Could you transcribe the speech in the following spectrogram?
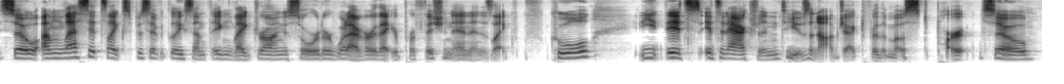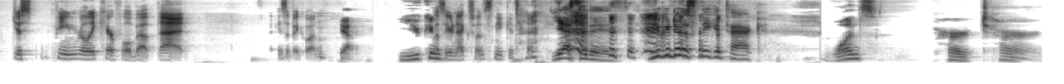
so unless it's like specifically something like drawing a sword or whatever that you're proficient in and is like f- cool, it's it's an action to use an object for the most part. So just being really careful about that is a big one. Yeah. You can. What's your next one? Sneak attack. Yes, it is. you can do a sneak attack once per turn.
